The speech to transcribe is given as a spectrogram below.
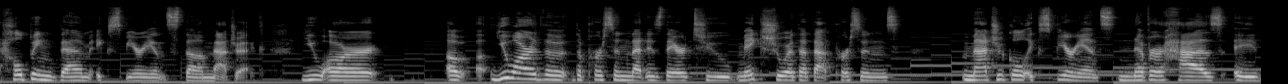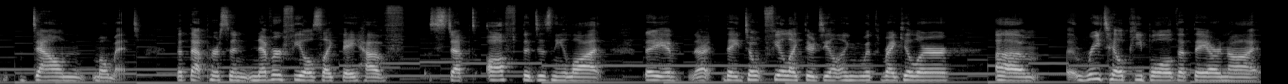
helping them experience the magic. You are uh, you are the the person that is there to make sure that that person's magical experience never has a down moment. That that person never feels like they have stepped off the Disney lot they uh, they don't feel like they're dealing with regular um, retail people. That they are not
